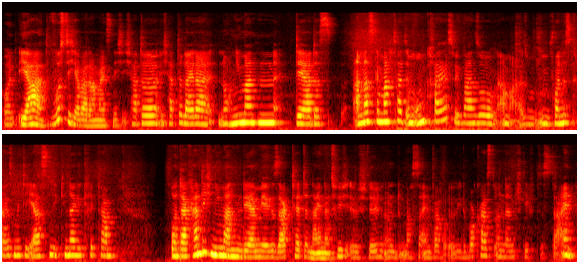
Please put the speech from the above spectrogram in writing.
Und ja, wusste ich aber damals nicht. Ich hatte, ich hatte leider noch niemanden, der das anders gemacht hat im Umkreis. Wir waren so am, also im Freundeskreis mit die ersten, die Kinder gekriegt haben. Und da kannte ich niemanden, der mir gesagt hätte, nein, natürlich äh, stillen und machst du einfach, äh, wie du Bock hast und dann schläft es da ein.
